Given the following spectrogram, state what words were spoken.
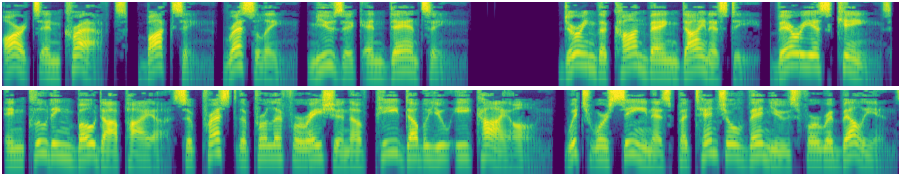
arts and crafts, boxing, wrestling, music and dancing. During the Konbaung dynasty, various kings, including Bodawpaya suppressed the proliferation of Pwe Kyong, which were seen as potential venues for rebellions.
